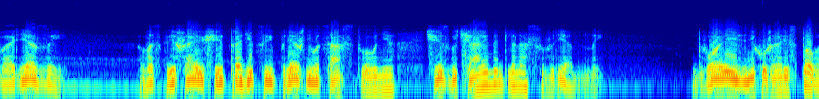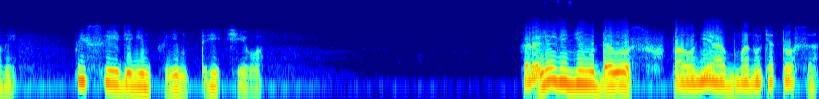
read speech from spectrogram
головорезы, воскрешающие традиции прежнего царствования, чрезвычайно для нас вредны. Двое из них уже арестованы. Присоединим к ним третьего. Королеве не удалось вполне обмануть Атоса.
